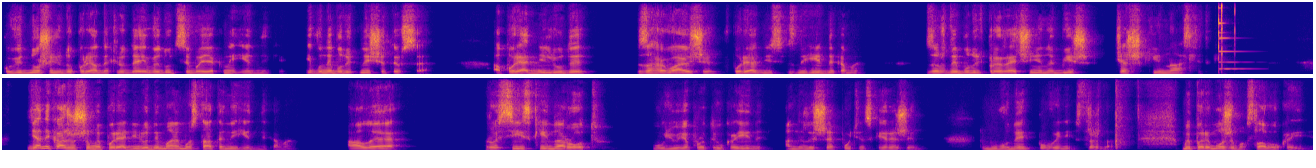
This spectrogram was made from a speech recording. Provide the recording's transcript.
по відношенню до порядних людей ведуть себе як негідники, і вони будуть нищити все. А порядні люди, заграваючи в порядність з негідниками, завжди будуть приречені на більш тяжкі наслідки. Я не кажу, що ми порядні люди маємо стати негідниками, але російський народ воює проти України, а не лише путінський режим. Тому вони повинні страждати. Ми переможемо. Слава Україні!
